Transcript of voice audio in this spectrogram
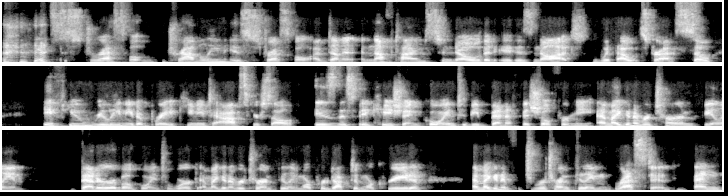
it's stressful. Traveling is stressful. I've done it enough times to know that it is not without stress. So if you really need a break, you need to ask yourself is this vacation going to be beneficial for me? Am I going to return feeling better about going to work? Am I going to return feeling more productive, more creative? Am I going to return feeling rested? And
